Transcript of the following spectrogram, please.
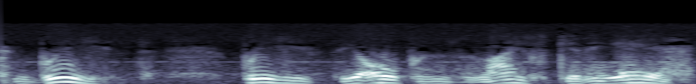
and breathed, breathed the open, life-giving air.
